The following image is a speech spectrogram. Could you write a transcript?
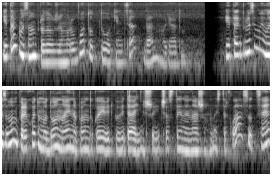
І так ми з вами продовжуємо роботу до кінця даного ряду. І так, друзі мої, ми з вами переходимо до най, напевно, такої відповідальнішої частини нашого майстер-класу. Це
